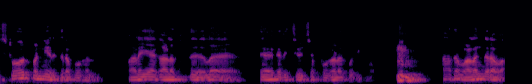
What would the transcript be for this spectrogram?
ஸ்டோர் பண்ணி இருக்கிற புகழ். பழைய காலத்துல சேகரிச்சு வச்ச புகழை குறிக்கும். அதை வழங்குறவா.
